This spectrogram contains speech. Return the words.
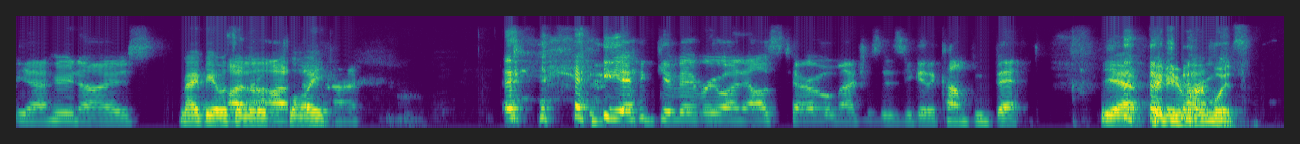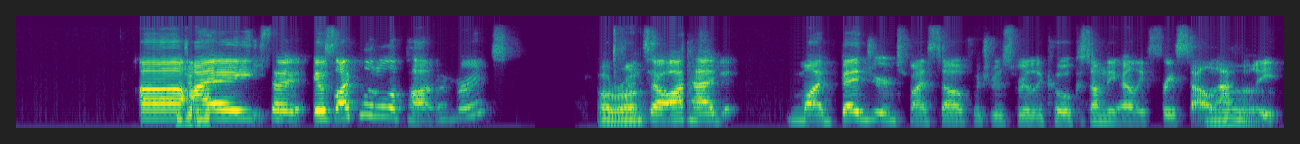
Yeah. Who knows? Maybe it was a little I, ploy. yeah. Give everyone else terrible mattresses. You get a comfy bed. Yeah. Who'd pretty you room with? Uh, Did you have I so it was like little apartment rooms, All right. and so I had my bedroom to myself, which was really cool because I'm the only freestyle Ah. athlete.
